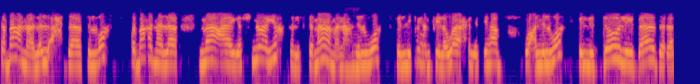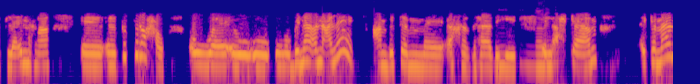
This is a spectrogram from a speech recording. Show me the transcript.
تبعنا للأحداث الوصف تبعنا لما عايشناه يختلف تماما عن الوصف اللي كان في لوائح الاتهام وعن الوصف اللي الدولة بادرت لأنها آه، آه، تطرحه. وبناء عليه عم بتم أخذ هذه الأحكام. كمان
